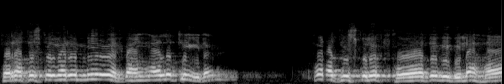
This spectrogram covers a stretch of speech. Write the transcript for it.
For at det skulle være medgang alle tider. For at vi skulle få det vi ville ha.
